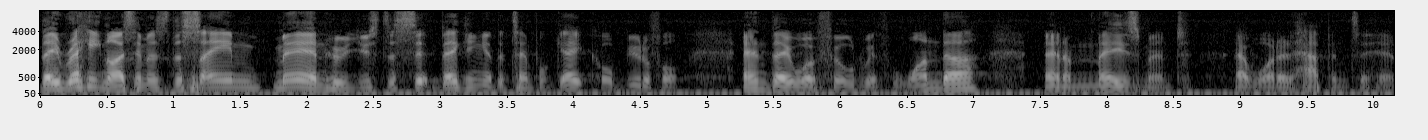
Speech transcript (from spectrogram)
they recognized him as the same man who used to sit begging at the temple gate called Beautiful, and they were filled with wonder and amazement at what had happened to him.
